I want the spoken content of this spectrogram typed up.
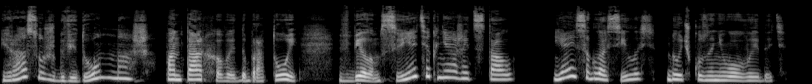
И раз уж Гвидон наш, пантарховой добротой, в белом свете княжить стал, я и согласилась дочку за него выдать.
